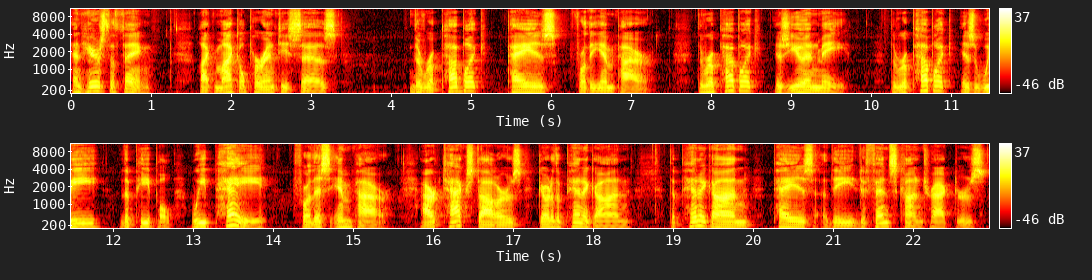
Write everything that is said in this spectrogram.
And here's the thing like Michael Parenti says, the Republic pays for the empire. The Republic is you and me. The Republic is we, the people. We pay for this empire. Our tax dollars go to the Pentagon. The Pentagon pays the defense contractors,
